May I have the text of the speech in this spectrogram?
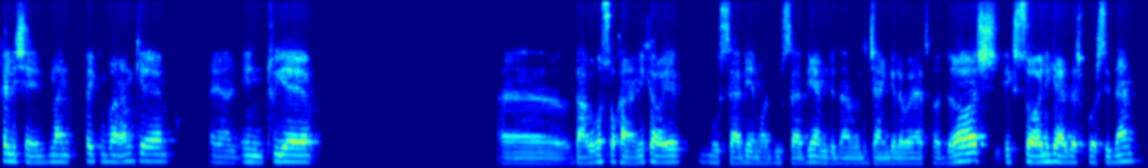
خیلی شنید من فکر می‌کنم که این توی در واقع سخنرانی که آقای موسوی اماد موسوی هم در مورد جنگ روایت ها داشت یک سوالی که ازش پرسیدن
